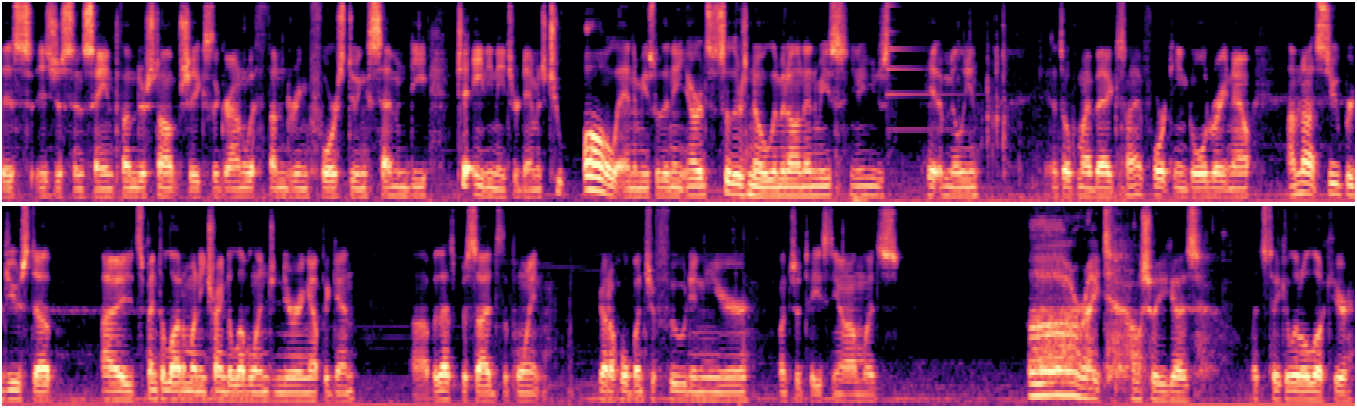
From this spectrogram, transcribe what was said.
this is just insane. Thunderstomp shakes the ground with thundering force, doing 70 to 80 nature damage to all enemies within 8 yards. So there's no limit on enemies. You know, you can just hit a million. Okay, let's open my bag. So I have 14 gold right now. I'm not super juiced up. I spent a lot of money trying to level engineering up again. Uh, but that's besides the point. Got a whole bunch of food in here. A bunch of tasty omelets. Alright, I'll show you guys. Let's take a little look here.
